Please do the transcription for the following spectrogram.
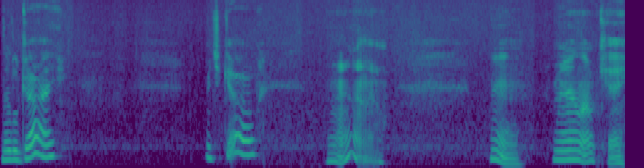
Little guy. Where'd you go? I don't know. Hmm. Well, okay.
